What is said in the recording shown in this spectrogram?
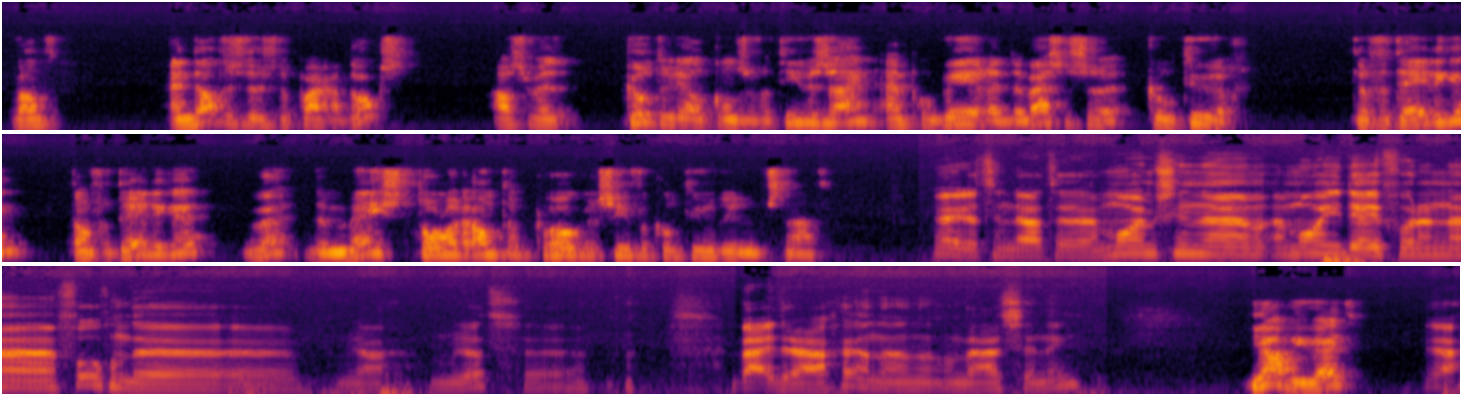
Want, en dat is dus de paradox. Als we cultureel conservatieven zijn en proberen de westerse cultuur te verdedigen, dan verdedigen we de meest tolerante, progressieve cultuur die er bestaat. Nee, dat is inderdaad eh, mooi. Misschien eh, een mooi idee voor een eh, volgende ja, hoe noem je dat? Eh, bijdrage aan, aan, aan de uitzending. Ja, wie weet. Ja.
